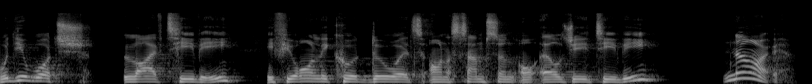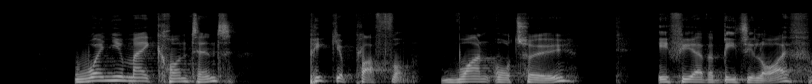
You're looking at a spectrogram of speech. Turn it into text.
Would you watch live TV if you only could do it on a Samsung or LG TV? No. When you make content, pick your platform, one or two. If you have a busy life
